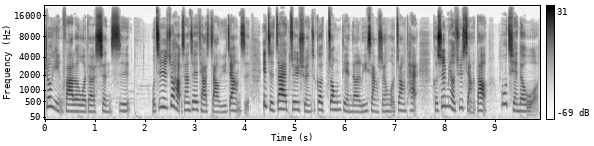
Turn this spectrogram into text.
就引发了我的深思。我其实就好像这一条小鱼这样子，一直在追寻这个终点的理想生活状态，可是没有去想到，目前的我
